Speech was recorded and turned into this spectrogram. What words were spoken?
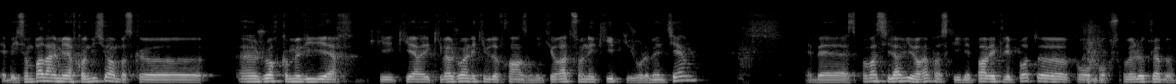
eh bien, ils ne sont pas dans les meilleures conditions parce qu'un joueur comme Villière, qui, qui, qui, va jouer en équipe de France, mais qui aura de son équipe qui joue le maintien, eh ben, c'est pas facile à vivre hein, parce qu'il n'est pas avec les potes euh, pour, pour sauver le club.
